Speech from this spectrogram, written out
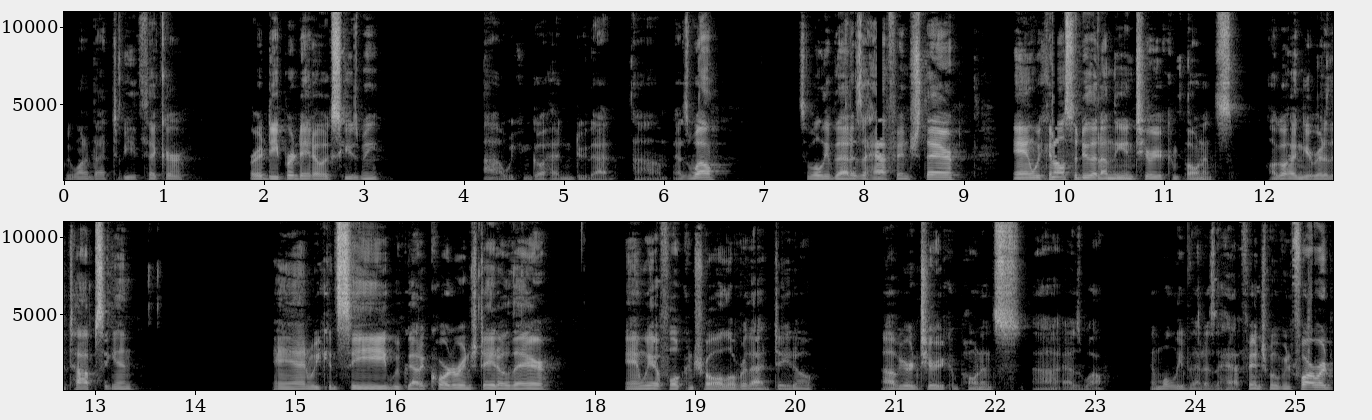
we wanted that to be thicker or a deeper dado, excuse me. Uh, we can go ahead and do that um, as well. So we'll leave that as a half inch there. And we can also do that on the interior components. I'll go ahead and get rid of the tops again. And we can see we've got a quarter inch dado there and we have full control over that dado of your interior components uh, as well. And we'll leave that as a half inch moving forward.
